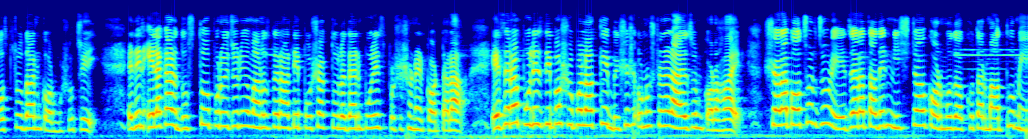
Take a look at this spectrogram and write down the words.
বস্ত্রদান কর্মসূচি। এদিন এলাকার দুস্থ প্রয়োজনীয় মানুষদের হাতে পোশাক তুলে দেন পুলিশ প্রশাসনের কর্তারা। এছাড়াও পুলিশ দিবস উপলক্ষে বিশেষ অনুষ্ঠানের আয়োজন করা হয়। সারা বছর জুড়ে যারা তাদের নিষ্ঠা ও কর্মদক্ষতার মাধ্যমে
